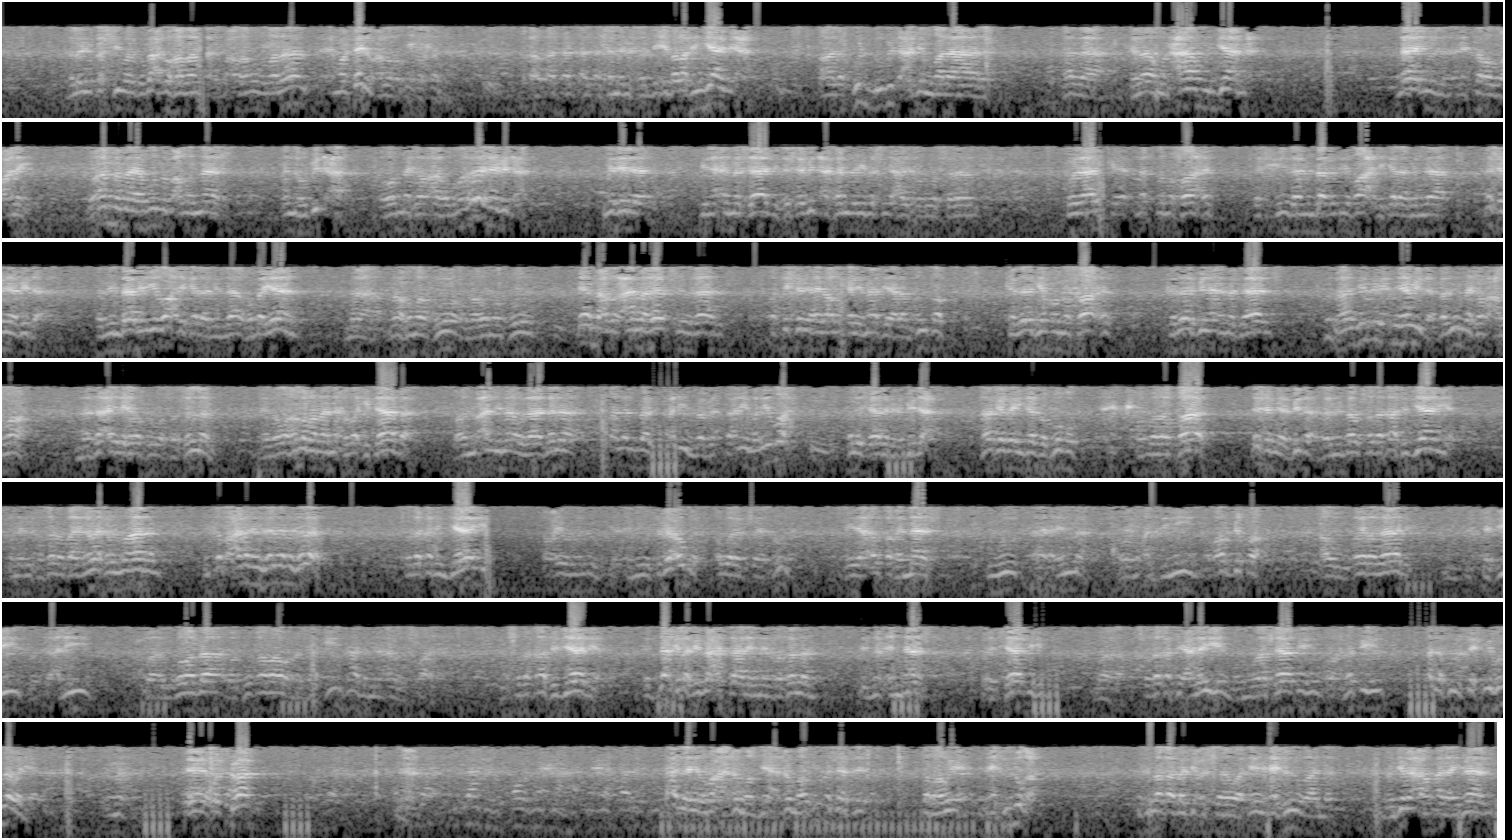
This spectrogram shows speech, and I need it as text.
فلن يقسم بعضها ضلال بعضها ضلال معترض على الرسول صلى الله عليه وسلم. أتى النبي بعبارات جامعة. قال كل بدعة ضلال. هذا كلام عام جامع. لا يجوز يعترضوا عليه. وأما ما يظن بعض الناس أنه بدعة وهو ما شرعه الله فليس بدعة. مثل بناء المساجد ليس بدعه كالذي مسجد عليه الصلاه والسلام وذلك نقل المصاحف تشكيلها من باب الإيضاح لكلام الله ليس من البدع بل من باب الإيضاح لكلام الله وبيان ما ما هو مرفوع وما هو مرفوع لأن بعض العامة لا يقصد ذلك قد تشتبه بعض الكلمات لم تنطق كذلك يقول المصاحف كذلك بناء المدارس كل هذه من البدع بل مما شرع الله ما دعا إليه رسول الله صلى الله عليه وسلم لأن الله أمرنا أن نحفظ كتابه وأن نعلم أولادنا قال الباب. التعليم باب التعليم والايضاح فليس هذا من البدع. هكذا إيجاد الربط والاوقات ليس من البدع بل من باب الصدقات الجارية. والنبي صلى الله عليه وسلم قال انما ابن آدم انقطع عمل من ثلاث ثلاث. صدقة جارية. أو علم ينتفع به اولا سيكون فإذا اوقف الناس بيوت ائمه أو المؤذنين أو أربطة أو غير ذلك من التدريس والتعليم والغرباء والفقراء والمساكين هذا من العمل الصالح. من الصدقات الجارية. الداخله في بحث عليه النبي صلى الله عليه وسلم لنفع الناس وإرشادهم والصدقة عليهم ومواساتهم ورحمتهم. هذا كله تشبيه لا وجه نعم. إيه، والسؤال؟ نعم. هذا يروى عن عمر جاء عمر في مسألة التراويح من حيث اللغة. مثل ما قال بديع السماوات من حيث اللغة أن جمعهم على إمام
